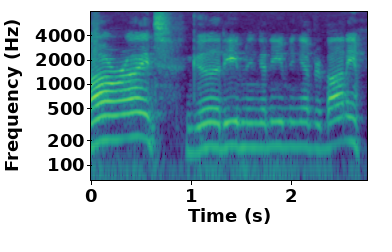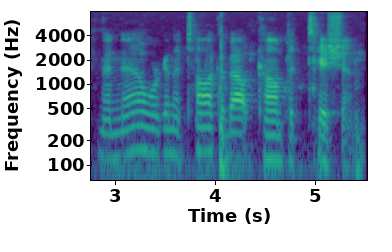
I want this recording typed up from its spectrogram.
All right, good evening, good evening, everybody. And now we're going to talk about competition.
